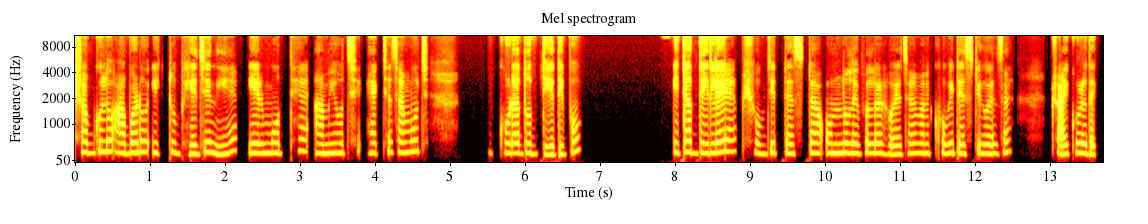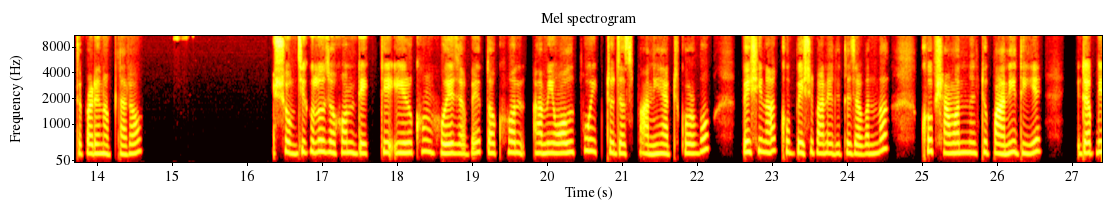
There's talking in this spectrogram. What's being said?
সবগুলো আবারও একটু ভেজে নিয়ে এর মধ্যে আমি হচ্ছে ১ চা চামচ গুঁড়া দুধ দিয়ে দিব। এটা দিলে সবজির টেস্টটা অন্য লেভেলের হয়ে যায় মানে খুবই টেস্টি হয়ে যায়। ট্রাই করে দেখতে পারেন আপনারাও। সবজিগুলো যখন দেখতে এরকম হয়ে যাবে তখন আমি অল্প একটু জাস্ট পানি অ্যাড করব। বেশি না, খুব বেশি পানি দিতে যাবেন না। খুব সামান্য একটু পানি দিয়ে এটা আপনি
